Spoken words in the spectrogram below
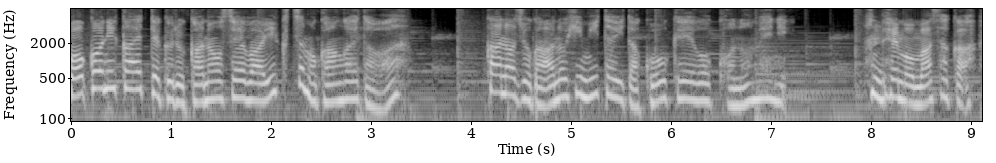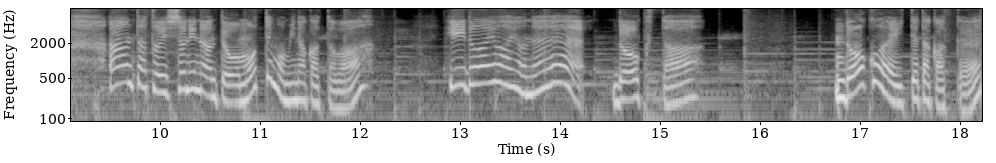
ここに帰ってくる可能性はいくつも考えたわ。彼女があの日見ていた光景をこの目に。でもまさかあんたと一緒になんて思ってもみなかったわ。ひどいわよねドクター。どこへ行ってたかって？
